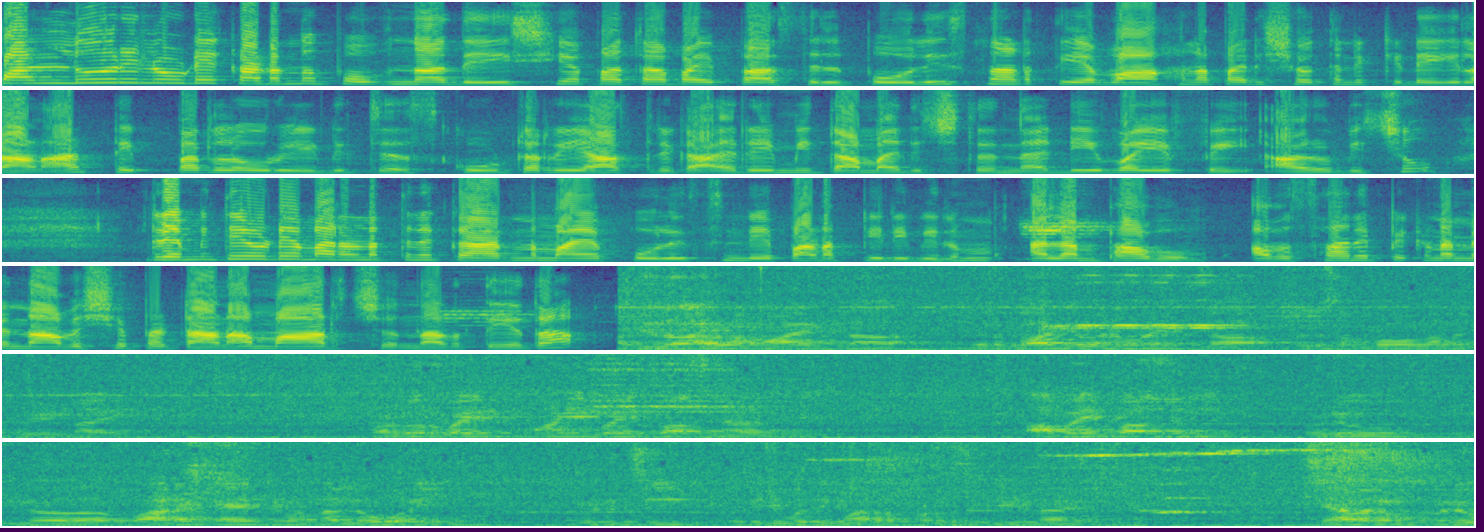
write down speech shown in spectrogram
പള്ളൂരിലൂടെ കടന്നു പോകുന്ന ദേശീയപാത ബൈപ്പാസിൽ പോലീസ് നടത്തിയ വാഹന പരിശോധനയ്ക്കിടയിലാണ് ടിപ്പർ ലോറി ഇടിച്ച് സ്കൂട്ടർ യാത്രിക രമിത മരിച്ചതെന്ന് ഡിവൈഎഫ്ഐ ആരോപിച്ചു. രമിതയുടെ മരണത്തിന് കാരണമായ പോലീസിന്റെ പണപ്പിരിവിലും അലംഭാവവും അവസാനിപ്പിക്കണമെന്നാവശ്യപ്പെട്ടാണ് മാർച്ച് നടത്തിയത്. ഒരു സംഭവം മാഹി ആ ബൈപ്പാസിൽ ഒരു വാരം കയറ്റി വന്ന ലോറി ഇടിച്ച് ഒരു യുവതി മരണപ്പെടുത്തുകയുണ്ടായിരുന്നു കേവലം ഒരു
